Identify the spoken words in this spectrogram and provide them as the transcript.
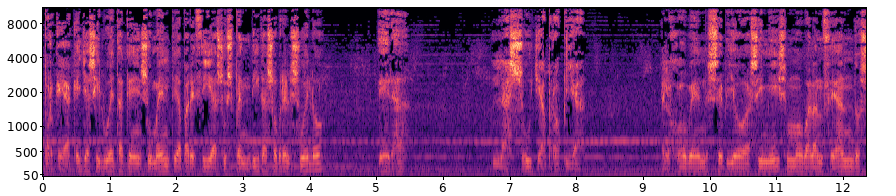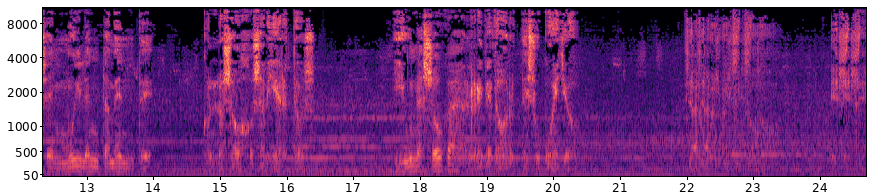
porque aquella silueta que en su mente aparecía suspendida sobre el suelo era la suya propia. El joven se vio a sí mismo balanceándose muy lentamente, con los ojos abiertos y una soga alrededor de su cuello. Ya lo has visto. Este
